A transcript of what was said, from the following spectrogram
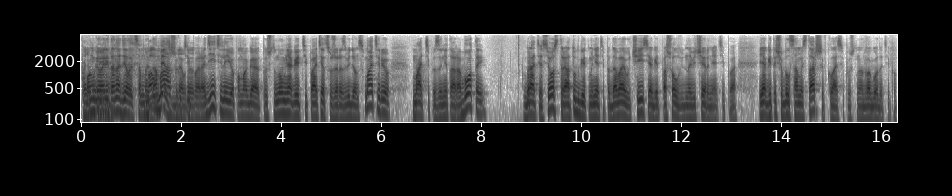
По Он нему говорит, видно. она делает со мной Балбес, домашку, бля, вот типа, этот. родители ее помогают. Потому что, ну, у меня, говорит, типа, отец уже разведен с матерью, мать, типа, занята работой, братья, сестры, а тут, говорит, мне, типа, давай учись. Я, говорит, пошел на вечернее, типа, я, говорит, еще был самый старший в классе, потому что на два года, типа,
